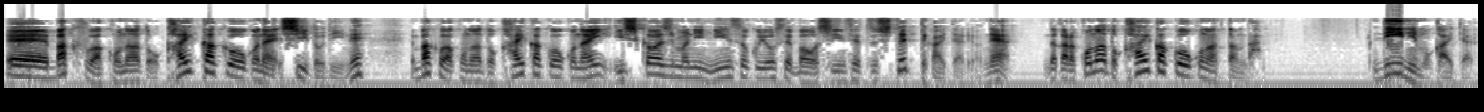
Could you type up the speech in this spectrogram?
えー、幕府はこの後改革を行い、C と D ね。幕府はこの後改革を行い、石川島に人足寄せ場を新設してって書いてあるよね。だからこの後改革を行ったんだ。D にも書いてある。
